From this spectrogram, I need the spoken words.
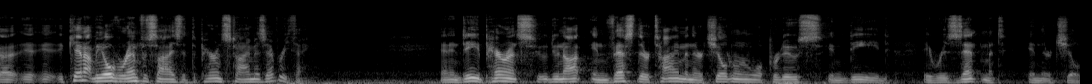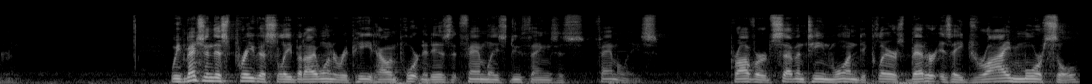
uh, it, it cannot be overemphasized that the parents' time is everything. And indeed, parents who do not invest their time in their children will produce, indeed, a resentment in their children. We've mentioned this previously, but I want to repeat how important it is that families do things as families. Proverbs 17:1 declares, "Better is a dry morsel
